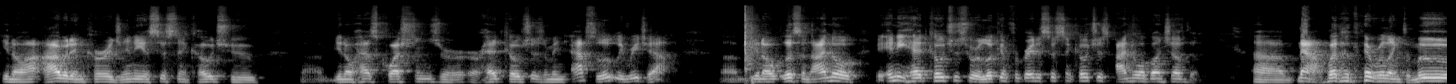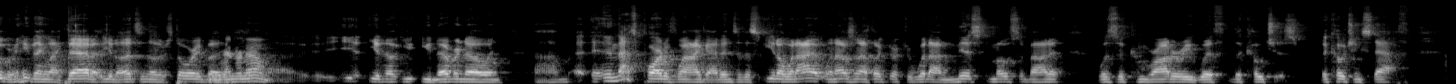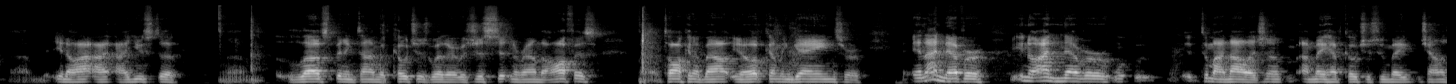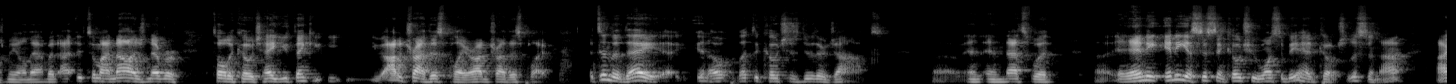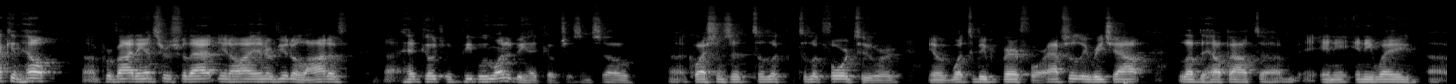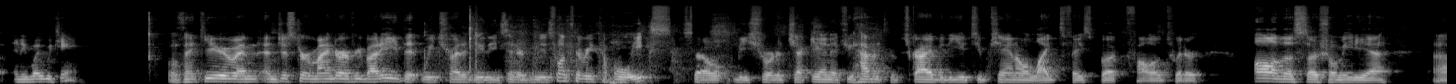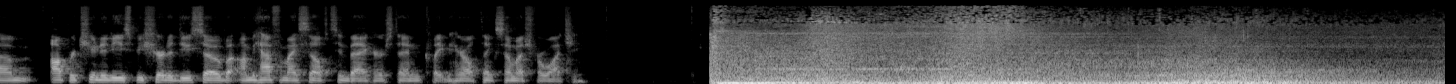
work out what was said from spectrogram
you know, I, I, would encourage any assistant coach who uh, you know, has questions or, or, head coaches, I mean, absolutely reach out. Um, you know, listen, I know any head coaches who are looking for great assistant coaches. I know a bunch of them. Um, now, whether they're willing to move or anything like that, uh, you know, that's another story. But you never know. Uh, you, you, know, you, you never know, and um, and that's part of why I got into this. You know, when I when I was an athletic director, what I missed most about it was the camaraderie with the coaches, the coaching staff. Um, you know, I, I used to um, love spending time with coaches, whether it was just sitting around the office uh, talking about you know upcoming games or. And I never, you know, I never, to my knowledge, I may have coaches who may challenge me on that, but I, to my knowledge, never told a coach, "Hey, you think you, you ought to try this play or ought to try this play." At the end of the day, you know, let the coaches do their jobs, uh, and and that's what uh, any any assistant coach who wants to be a head coach. Listen, I I can help uh, provide answers for that. You know, I interviewed a lot of uh, head coach people who wanted to be head coaches, and so uh, questions to, to, look to look forward to, or you know, what to be prepared for. Absolutely, reach out. Love to help out um, any any way uh, any way we can. Well, thank you, and and just a reminder, everybody, that we try to do these interviews once every couple weeks. So be sure to check in. If you haven't subscribed to the YouTube channel, liked Facebook, followed Twitter, all of those social media um, opportunities, be sure to do so. But on behalf of myself, Tim Baghurst, and Clayton Harrell, thanks so much for watching.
